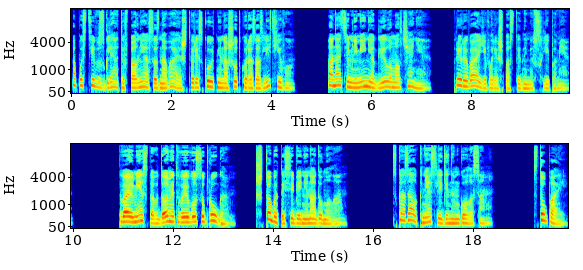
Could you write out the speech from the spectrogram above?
Опустив взгляд и вполне осознавая, что рискует не на шутку разозлить его, она, тем не менее, длила молчание, прерывая его лишь постыдными всхлипами. «Твое место в доме твоего супруга, что бы ты себе не надумала», — сказал князь ледяным голосом. «Ступай».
